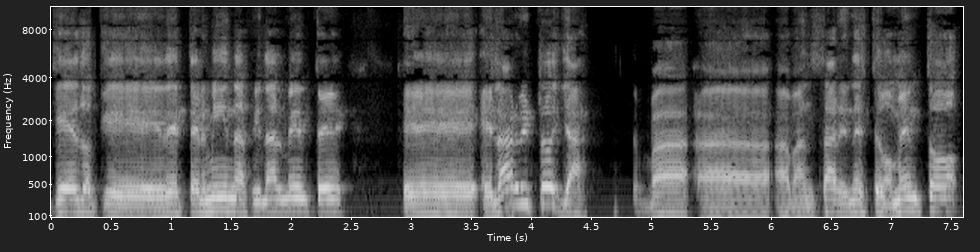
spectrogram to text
qué es lo que determina finalmente eh, el árbitro. Ya va a avanzar en este momento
